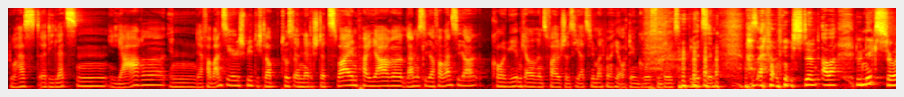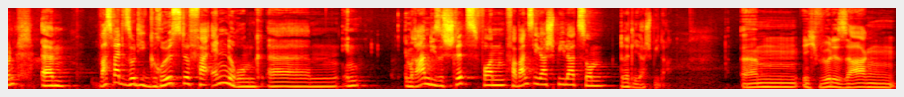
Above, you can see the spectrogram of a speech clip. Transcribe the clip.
Du hast äh, die letzten Jahre in der Verbandsliga gespielt. Ich glaube, TuS Nettelstedt 2 ein paar Jahre, Landesliga, Verbandsliga. Korrigiere mich aber, wenn es falsch ist. Ich erzähle manchmal hier auch den größten Blödsinn, was einfach nicht stimmt. Aber du nix schon. Ähm, was war so die größte Veränderung ähm, in, im Rahmen dieses Schritts von Verbandsligaspieler zum Drittligaspieler? Ähm, ich würde sagen,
